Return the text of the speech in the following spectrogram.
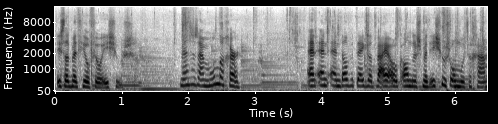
is dat met heel veel issues. Mensen zijn mondiger. En, en, en dat betekent dat wij ook anders met issues om moeten gaan.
